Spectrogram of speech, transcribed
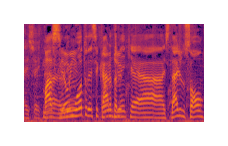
é isso aí. Mas É, eu, um outro desse cara também, que é a Cidade do Sol,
